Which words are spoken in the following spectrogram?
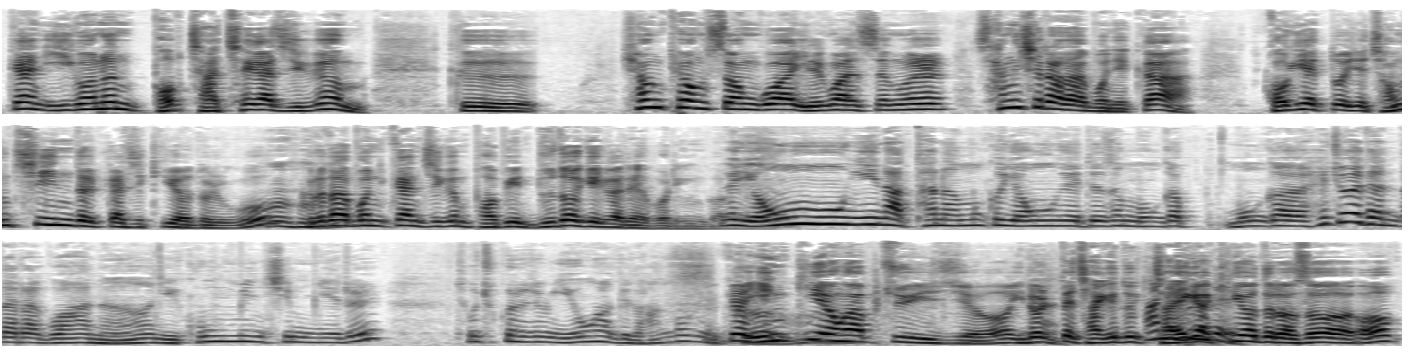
그러니까 이거는 법 자체가 지금 그 형평성과 일관성을 상실하다 보니까 거기에 또 이제 정치인들까지 끼어들고 으흠. 그러다 보니까 지금 법이 누더기가 돼버린 거예요. 그러니까 영웅이 나타나면 그 영웅에 대해서 뭔가 뭔가 해줘야 된다라고 하는 이 국민 심리를 정치권을 좀 이용하기도 한 거겠죠. 그러니까 인기 영합주의죠. 이럴 네. 때 자기도 아니, 자기가 끼어들어서 어,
